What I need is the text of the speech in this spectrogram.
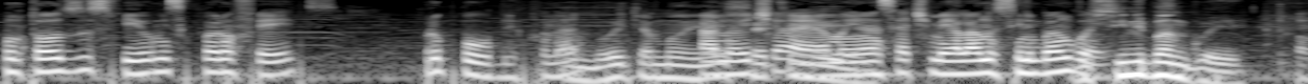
com todos os filmes que foram feitos para o público, né? À noite, amanhã, à noite, é, amanhã às sete e meia lá no Cine Banguê. No Cine Banguê. É.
